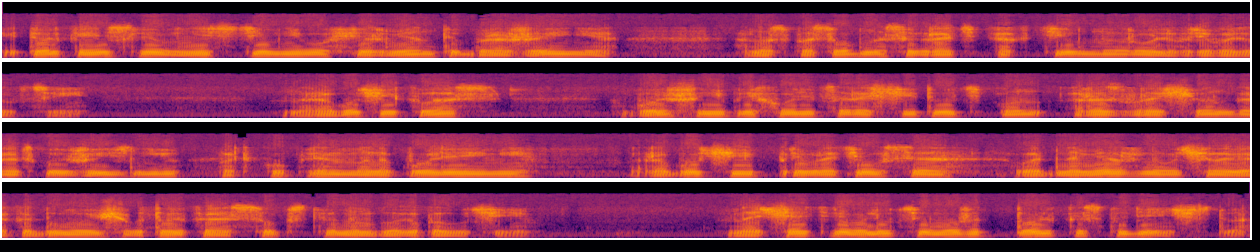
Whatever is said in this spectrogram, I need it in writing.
И только если внести в него ферменты брожения, оно способно сыграть активную роль в революции. На рабочий класс больше не приходится рассчитывать, он развращен городской жизнью, подкуплен монополиями, рабочий превратился в одномерного человека, думающего только о собственном благополучии. Начать революцию может только студенчество.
